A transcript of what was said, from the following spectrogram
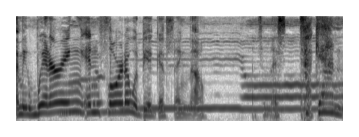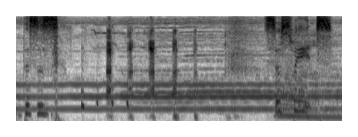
I mean, wintering in Florida would be a good thing though. It's a nice again, this is so sweet.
